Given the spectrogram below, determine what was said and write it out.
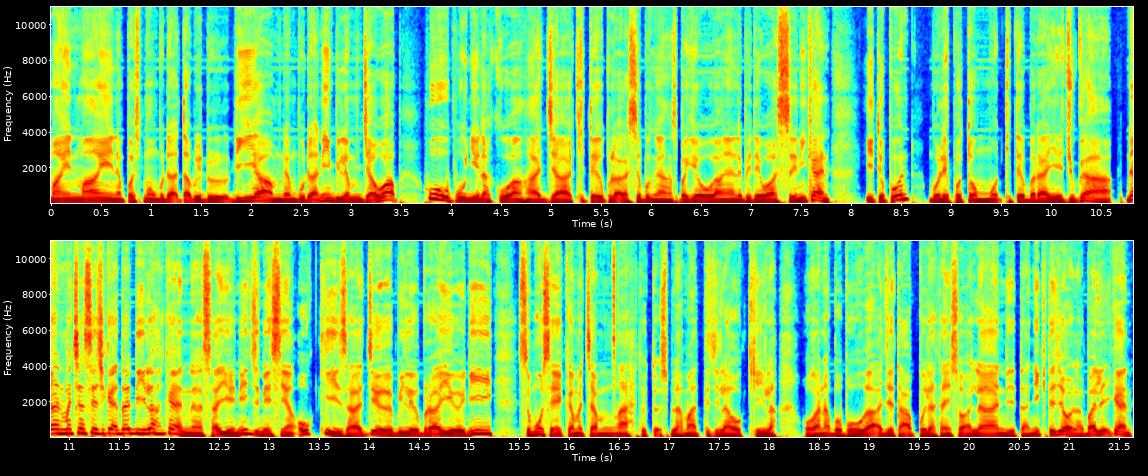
main-main apa semua budak tak boleh duduk diam. Dan budak ni bila menjawab hu punyalah kurang hajar. Kita pula rasa bengang sebagai orang yang lebih dewasa ni kan? Itu pun boleh potong mood kita beraya juga. Dan macam saya cakap tadi lah kan saya ni jenis yang okey saja. Bila beraya ni semua saya akan macam ah tutup sebelah mata je lah okey lah. Orang nak berborak aje tak apalah tanya soalan. Dia tanya kita jawab lah balik kan?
